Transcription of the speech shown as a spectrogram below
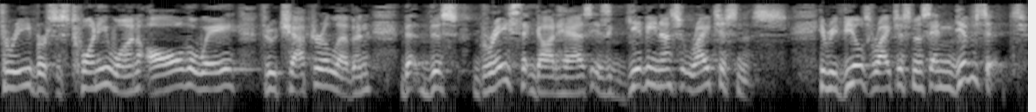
3 verses 21 all the way through chapter 11 that this grace that God has is giving us righteousness. He reveals righteousness and gives it.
